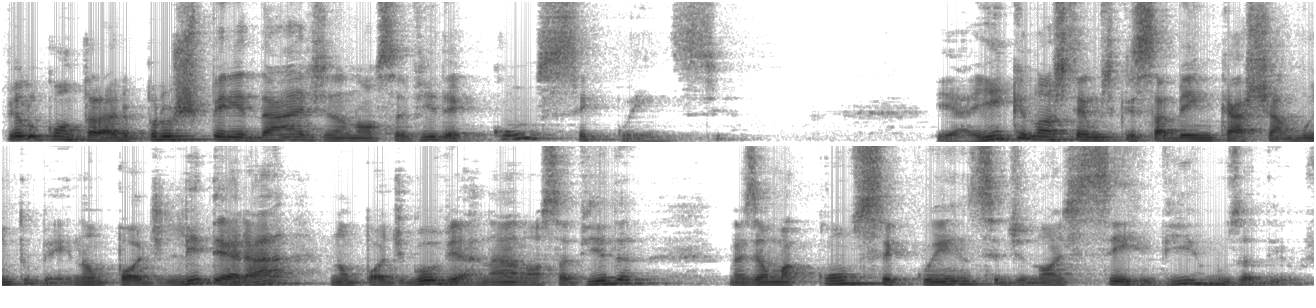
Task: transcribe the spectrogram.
pelo contrário, prosperidade na nossa vida é consequência. E é aí que nós temos que saber encaixar muito bem. Não pode liderar, não pode governar a nossa vida, mas é uma consequência de nós servirmos a Deus.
